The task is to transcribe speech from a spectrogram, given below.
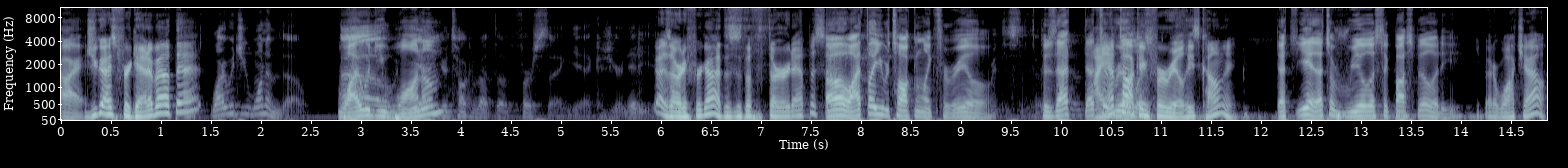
All right. Did you guys forget about that? Why would you want him though? Why would you Oh, want yeah, him? You're talking about the first thing, yeah, because you're an idiot. You guys already forgot. This is the third episode. Oh, I thought you were talking like for real. Wait, this is the third Because that that's I a am realis- talking for real. He's coming. That's yeah, that's a realistic possibility. You better watch out.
